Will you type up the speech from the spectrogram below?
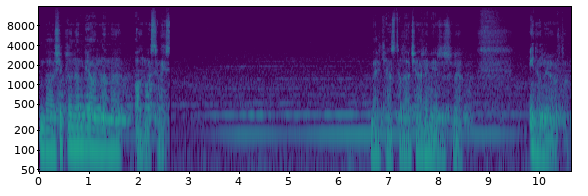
Bağışıklığının bir anlamı olmasını istedim. Belki hastalığa çare mevzusuna inanıyordum.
